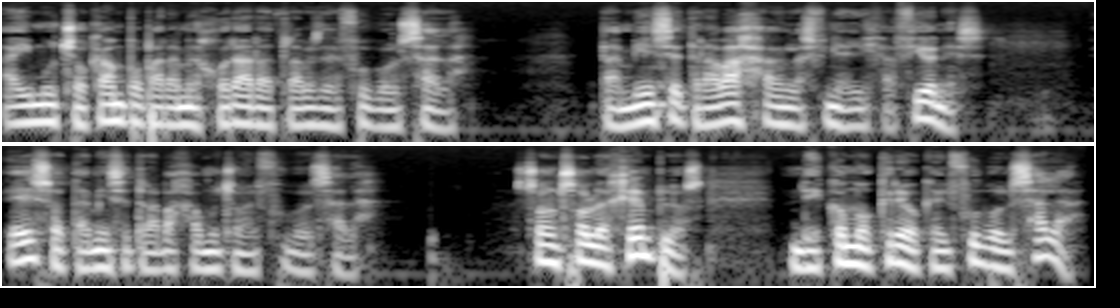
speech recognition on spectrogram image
hay mucho campo para mejorar a través del fútbol sala. También se trabaja en las finalizaciones. Eso también se trabaja mucho en el fútbol sala. Son solo ejemplos de cómo creo que el fútbol sala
